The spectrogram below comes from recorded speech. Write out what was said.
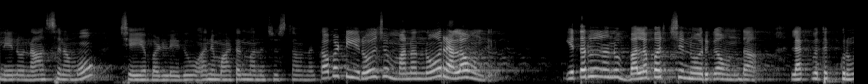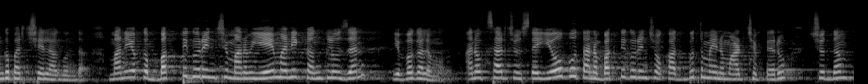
నేను నాశనము చేయబడలేదు అనే మాటను మనం చూస్తూ ఉన్నాం. కాబట్టి ఈరోజు మన నోరు ఎలా ఉంది? ఇతరులను బలపరిచే నోరుగా ఉందా? లేకపోతే కృంగపరిచేలాగా ఉందా? మన యొక్క భక్తి గురించి మనం ఏమని కంక్లూజన్ ఇవ్వగలము? అని ఒకసారి చూస్తే యోబు తన భక్తి గురించి ఒక అద్భుతమైన మాట చెప్పారు. చూద్దాం.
